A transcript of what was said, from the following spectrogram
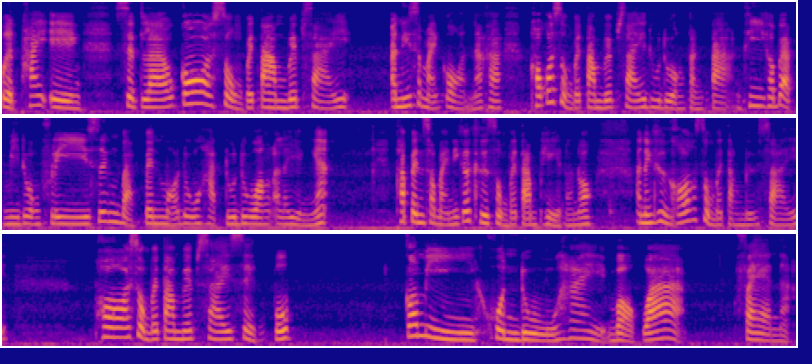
เปิดไพ่เอง เสร็จแล้วก็ส่งไปตามเว็บไซต์ อันนี้สมัยก่อนนะคะ เขาก็ส่งไปตามเว็บไซต์ดูดวงต่างๆ ที่เขาแบบมีดวงฟรี ซึ่งแบบเป็นหมอดูหัดดูดวงอะไรอย่างเงี้ย ถ้าเป็นสมัยนี้ก็คือส่งไปตามเพจแล้วเนาะ อันนี้คือเขาส่งไปตามเว็บไซต์ พอส่งไปตามเว็บไซต์เสร็จปุ๊บ ก็มีคนดูให้บอกว่าแฟนน่ะ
